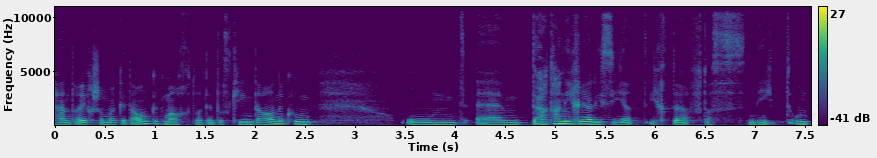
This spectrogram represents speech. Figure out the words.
habt ihr euch schon mal Gedanken gemacht, wo dann das Kind ankommt? Und ähm, dort habe ich realisiert, ich darf das nicht. Und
